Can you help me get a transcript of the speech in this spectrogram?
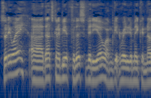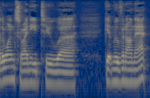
So anyway, uh, that's going to be it for this video. I'm getting ready to make another one, so I need to uh, get moving on that.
